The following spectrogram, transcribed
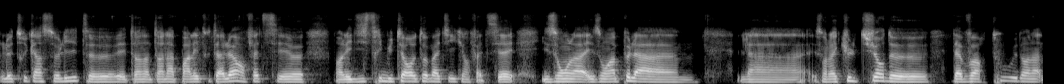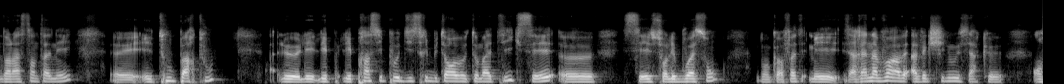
le truc insolite, euh, et tu en, as parlé tout à l'heure, en fait, c'est euh, dans les distributeurs automatiques. En fait, ils ont, la, ils ont un peu la, la, ils ont la culture d'avoir tout dans l'instantané et tout partout les, principaux distributeurs automatiques, c'est euh, sur les boissons. Donc en fait, mais ça n'a rien à voir avec, chez nous, c'est-à-dire que on,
